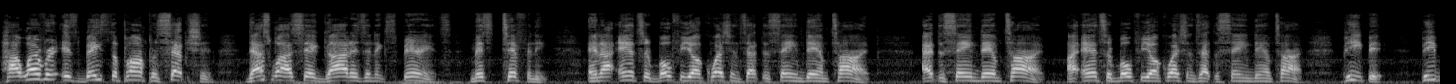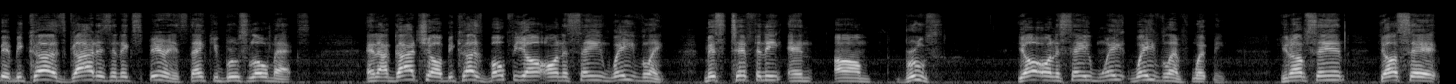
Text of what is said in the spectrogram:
However, it's based upon perception. That's why I said God is an experience, Miss Tiffany. And I answered both of y'all questions at the same damn time. At the same damn time. I answered both of y'all questions at the same damn time. Peep it. Peep it because God is an experience. Thank you, Bruce Lomax. And I got y'all because both of y'all on the same wavelength. Miss Tiffany and um Bruce. Y'all on the same wave- wavelength with me. You know what I'm saying? Y'all said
